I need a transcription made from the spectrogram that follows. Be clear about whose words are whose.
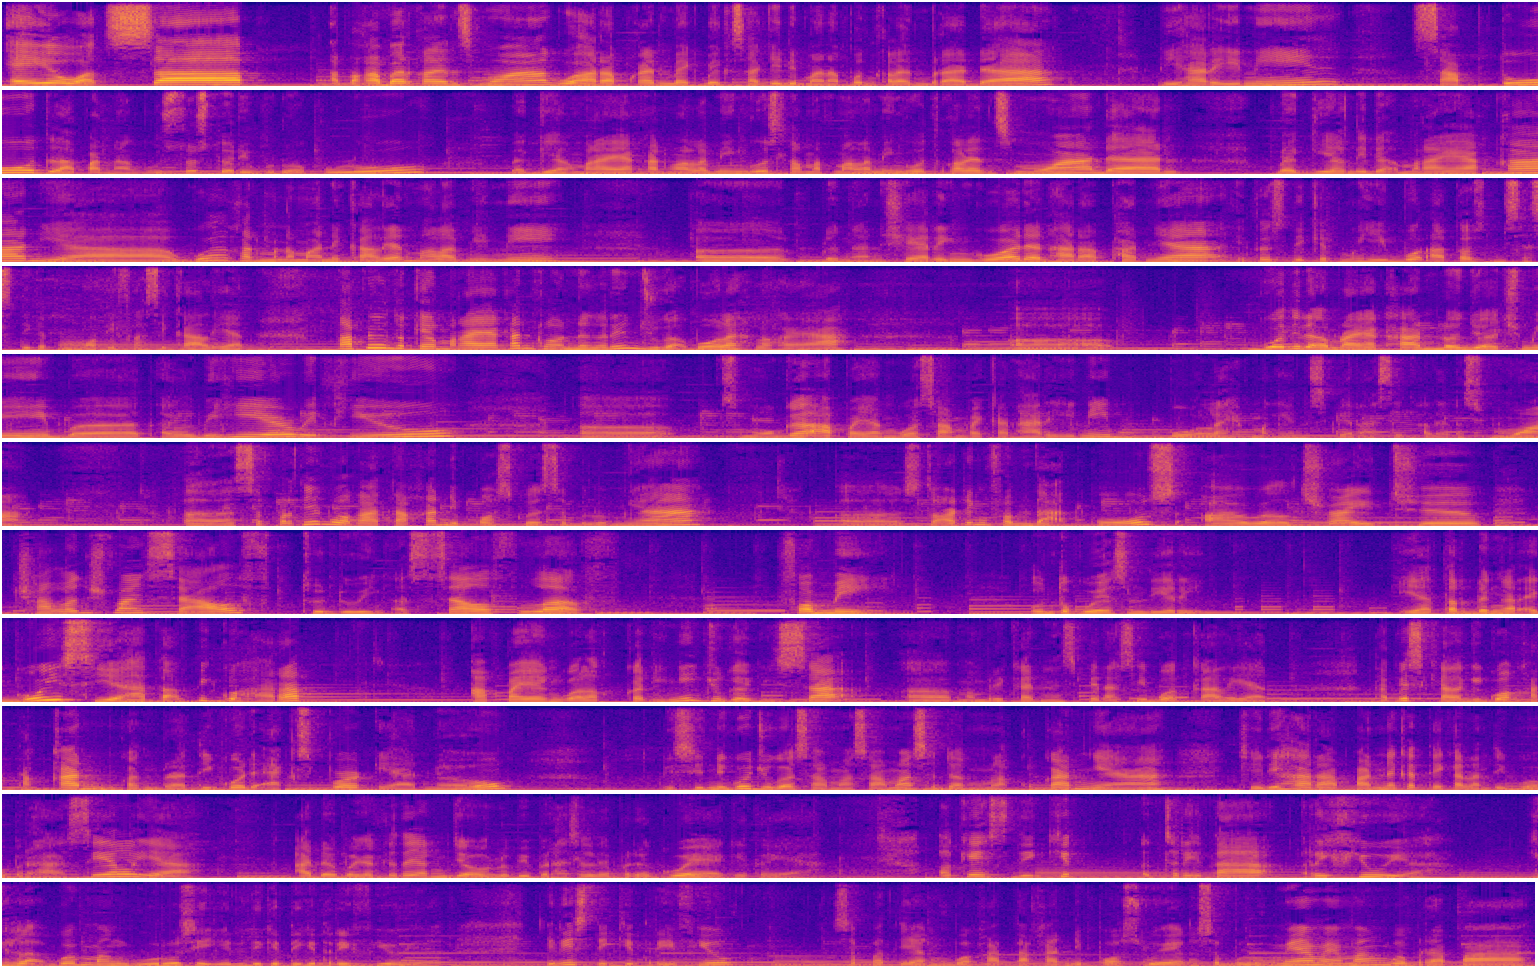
Speaker 1: Eyo what's up? Apa kabar kalian semua? Gue harap kalian baik-baik saja di mana pun kalian berada. Di hari ini Sabtu 8 Agustus 2020 Bagi yang merayakan malam minggu Selamat malam minggu untuk kalian semua. Dan bagi yang tidak merayakan Ya gue akan menemani kalian malam ini uh, Dengan sharing gue dan harapannya Itu sedikit menghibur atau bisa sedikit memotivasi kalian. Tapi untuk yang merayakan kalau dengerin juga boleh loh ya. Uh, gue tidak merayakan don't judge me but I will be here with you. Uh, semoga apa yang gue sampaikan hari ini boleh menginspirasi kalian semua. Uh, seperti yang gue katakan di post gue sebelumnya uh, starting from that post I will try to challenge myself to doing a self love for me untuk gue sendiri. Ya terdengar egois ya tapi gue harap apa yang gue lakukan ini juga bisa uh, memberikan inspirasi buat kalian. Tapi sekali lagi gue katakan bukan berarti gue the expert ya, no. Di sini gue juga sama-sama sedang melakukannya. Jadi harapannya ketika nanti gue berhasil ya ada banyak kita yang jauh lebih berhasil daripada gue gitu ya. Oke sedikit cerita review ya. Gila gue emang guru sih jadi dikit-dikit review ya. Jadi sedikit review seperti yang gue katakan di post gue yang sebelumnya memang beberapa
